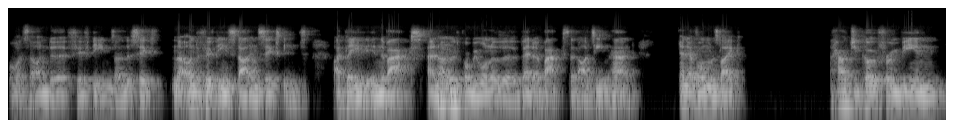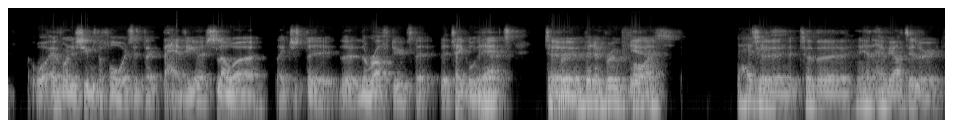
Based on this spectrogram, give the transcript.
what was it, under 15s, under six, no, under 15s, starting 16s, I played in the backs, and I hmm. was probably one of the better backs that our team had. And everyone was like, how'd you go from being what everyone assumes the forwards is like the heavier, slower, like just the the, the rough dudes that that take all the Yeah. hits A bru- a bit of brute yeah. force. The heavy. to to the yeah, the heavy artillery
